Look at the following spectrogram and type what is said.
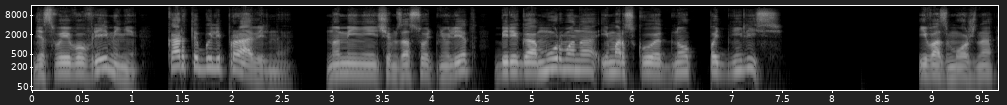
Для своего времени карты были правильны, но менее чем за сотню лет берега Мурмана и морское дно поднялись. И возможно,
